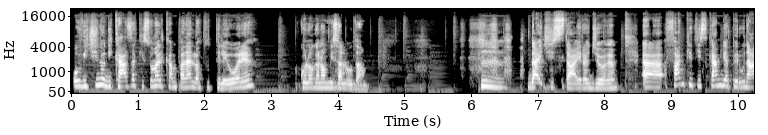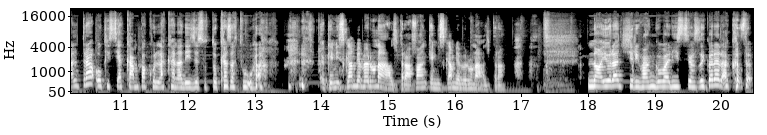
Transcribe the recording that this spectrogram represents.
o vicino di casa che suona il campanello a tutte le ore? Quello che non mi saluta. Mm, dai, ci sta, hai ragione. Uh, fan che ti scambia per un'altra o che si accampa con la canadese sotto casa tua? che mi scambia per un'altra, fan che mi scambia per un'altra. No, io là ci rimango malissimo. Sai qual è la cosa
